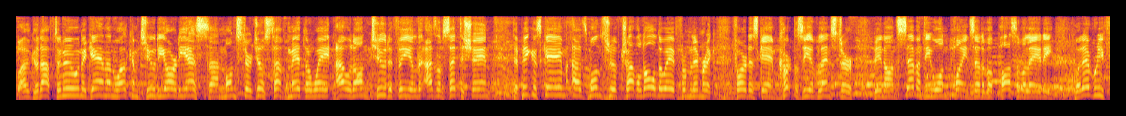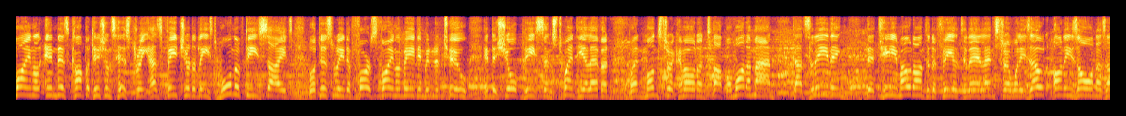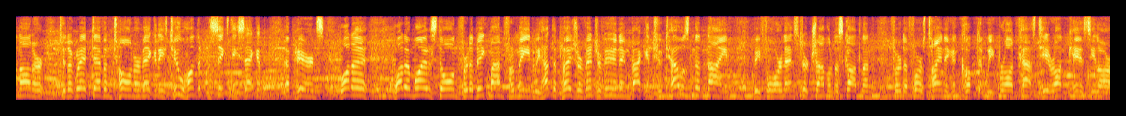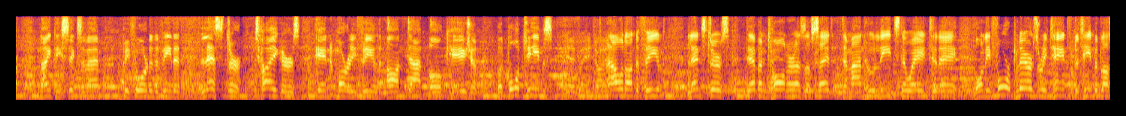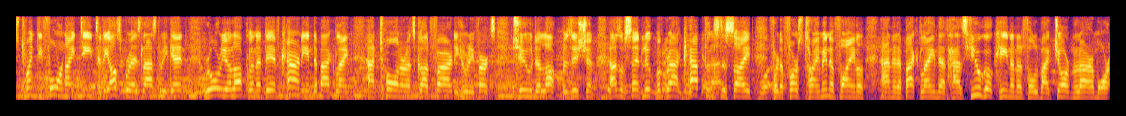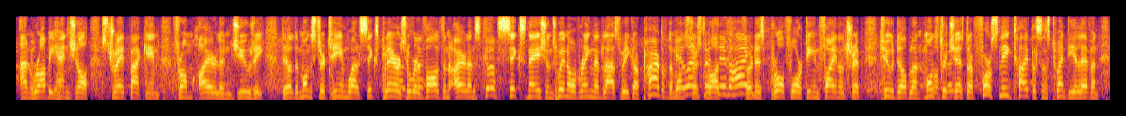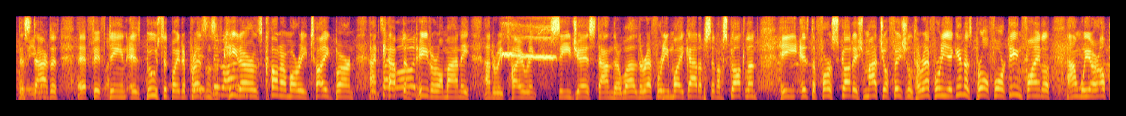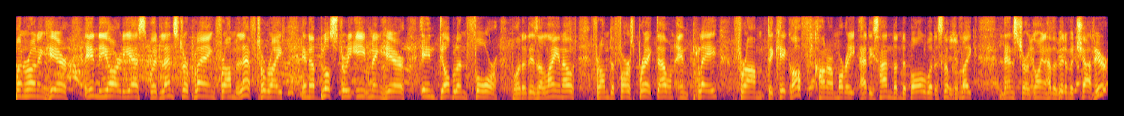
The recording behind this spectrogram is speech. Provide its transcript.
Well, good afternoon again, and welcome to the RDS. And Munster just have made their way out onto the field. As I've said to Shane, the biggest game as Munster have travelled all the way from Limerick for this game, courtesy of Leinster being on 71 points out of a possible 80. But every final in this competition's history has featured at least one of these sides. But this will be the first final meeting between the two in the showpiece since 2011 when Munster came out on top. And what a man that's leading the team out onto the field today, Leinster. Well, he's out on his own as an honour to the great Devin Toner making his 262nd appearance. What a what a milestone for the big man from Meath. We had the pleasure of interviewing him back in 2009 before Leinster travelled to Scotland for the first Heineken Cup that we broadcast here on KCLR 96 FM before the defeated Leicester Tigers in Murrayfield on that occasion. But both teams out on the field. Leinster's Devin Toner, as I've said, the man who leads the way today. Only four players retained from the team that lost 24-19 to the Ospreys last weekend. Rory O'Loughlin and Dave Kearney in the back line, and Toner and Scott Fardy who reverts to the lock position. As I've said, Luke McGrath captains the side for the first time in a final, and in a back line that has Hugo Keenan at fullback, Jordan Larmour, and Robbie Henshaw straight back in from Ireland duty. The, the Munster team, well, six players who were involved in Ireland's Six Nations win over England last week are part of the Munster squad for this Pro 14 final trip to Dublin. Munster chased their first league title since 2011. The start at uh, 15 is boosted by the presence of Keith Earls, Conor Murray, Tadhg Beirne, and captain Peter O'Mahony, and a retiring CJ Stander. Well, the referee Mike Adamson of Scotland, he is the first Scottish match official to referee a Guinness Pro 14 final, and we are up and running here in the RDS with Leinster playing from left to right in a blustery evening here in Dublin 4. But it is a line out from the first breakdown in play from the kick-off. Conor Murray had his hand on the ball, but it's looking like Leinster are going to have a bit of a chat here.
